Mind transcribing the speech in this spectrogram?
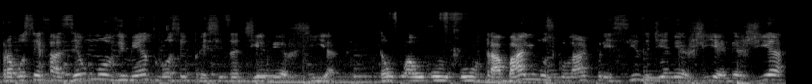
Para você fazer um movimento você precisa de energia. Então o, o, o trabalho muscular precisa de energia. Energia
